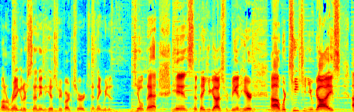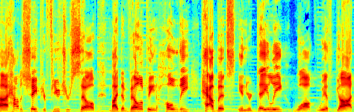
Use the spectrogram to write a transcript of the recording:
on a regular Sunday in the history of our church. I think we just killed that. And so thank you guys for being here. Uh, we're teaching you guys uh, how to shape your future self by developing holy habits in your daily walk with God.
